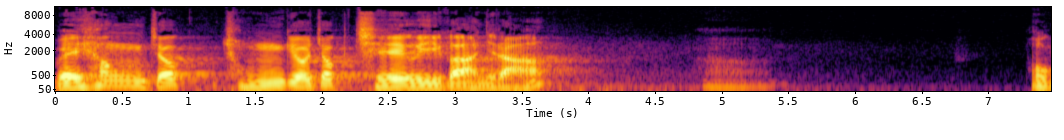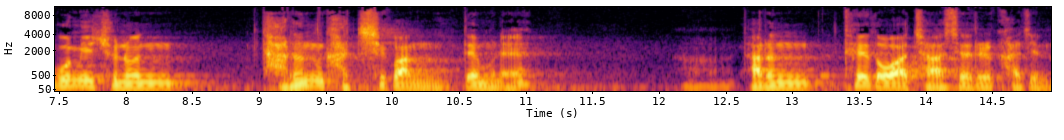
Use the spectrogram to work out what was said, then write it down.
외형적 종교적 제의가 아니라 어, 복음이 주는 다른 가치관 때문에 어, 다른 태도와 자세를 가진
